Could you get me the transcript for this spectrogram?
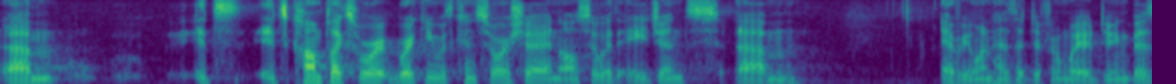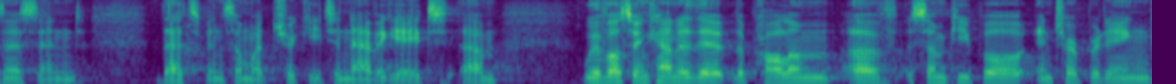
Um, it's, it's complex work, working with consortia and also with agents. Um, everyone has a different way of doing business and that's been somewhat tricky to navigate. Um, we've also encountered the, the problem of some people interpreting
